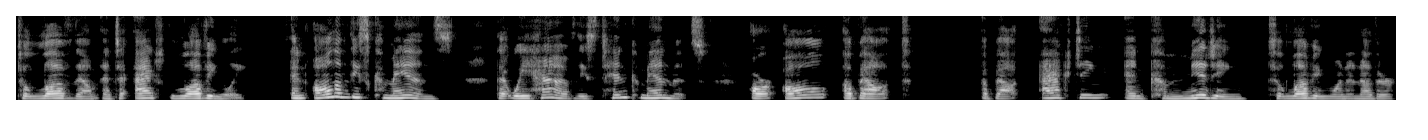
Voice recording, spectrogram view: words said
to love them and to act lovingly. And all of these commands that we have, these 10 commandments, are all about, about acting and committing to loving one another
